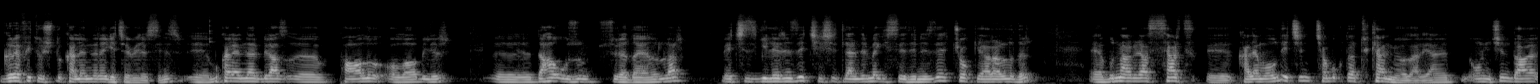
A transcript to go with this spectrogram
grafit uçlu kalemlere geçebilirsiniz. Ee, bu kalemler biraz e, pahalı olabilir. Ee, daha uzun süre dayanırlar ve çizgilerinizi çeşitlendirmek istediğinizde çok yararlıdır. Ee, bunlar biraz sert e, kalem olduğu için çabuk da tükenmiyorlar. Yani onun için daha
